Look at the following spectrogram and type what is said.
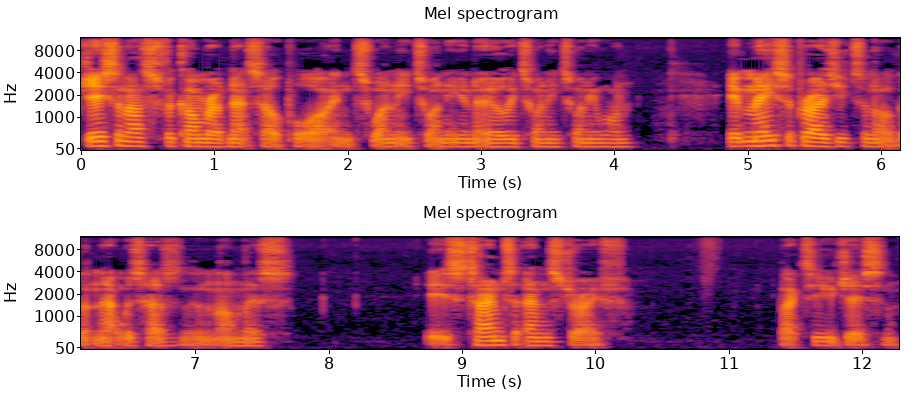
Jason asked for Comrade Net's help a lot in 2020 and early 2021. It may surprise you to know that Net was hesitant on this. It is time to end strife. Back to you, Jason.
